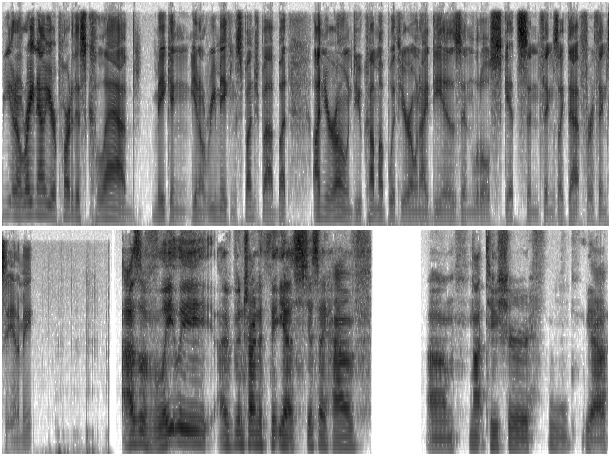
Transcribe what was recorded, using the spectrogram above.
you know right now you're a part of this collab making you know remaking spongebob but on your own do you come up with your own ideas and little skits and things like that for things to animate As of lately, I've been trying to think. Yes, yes, I have. Um, not too sure. Yeah.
